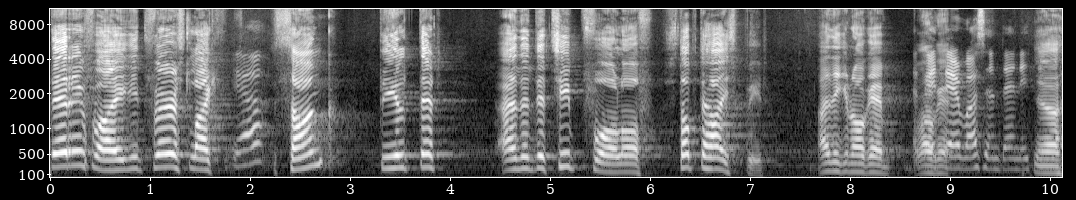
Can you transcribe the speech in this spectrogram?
Terrifying. It first like yeah. sunk, tilted, and then the chip fall off. Stop the high speed. I think okay. Okay, okay. there wasn't anything. Yeah.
